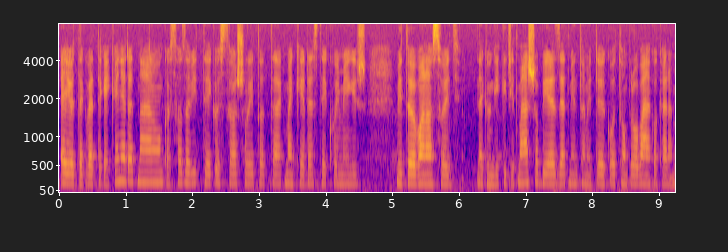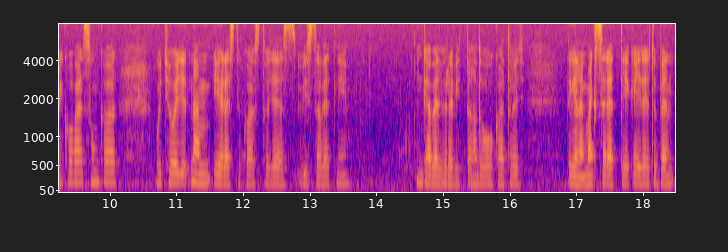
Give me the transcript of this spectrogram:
eljöttek, vettek egy kenyeret nálunk, azt hazavitték, összehasonlították, megkérdezték, hogy mégis mitől van az, hogy nekünk egy kicsit másabb érzet, mint amit ők otthon próbálnak, akár a mi kovászunkkal. Úgyhogy nem éreztük azt, hogy ez visszavetni. Inkább előre vitte a dolgokat, hogy tényleg megszerették, egyre többen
